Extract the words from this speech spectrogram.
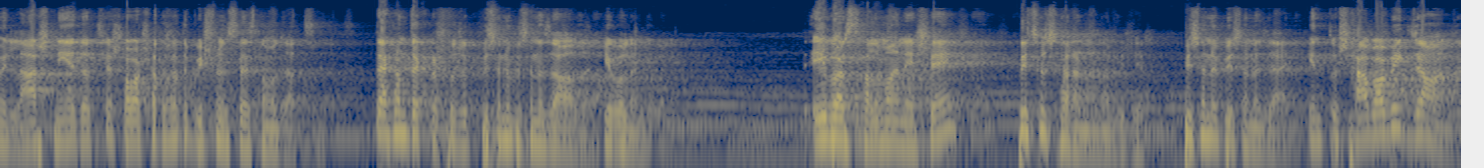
ওই লাশ নিয়ে যাচ্ছে, সবার সাথে সাথে বিষ্ণু ইসা ইসলামও যাচ্ছে। তো এখন তো একটা সুযোগ, পিছনে পিছনে যাওয়া যায়, কি বলেন? এইবার সালমান এসে পিছু ছাড়ে না নবীজির, পিছনে পিছনে যায়, কিন্তু স্বাভাবিক যাওয়া না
